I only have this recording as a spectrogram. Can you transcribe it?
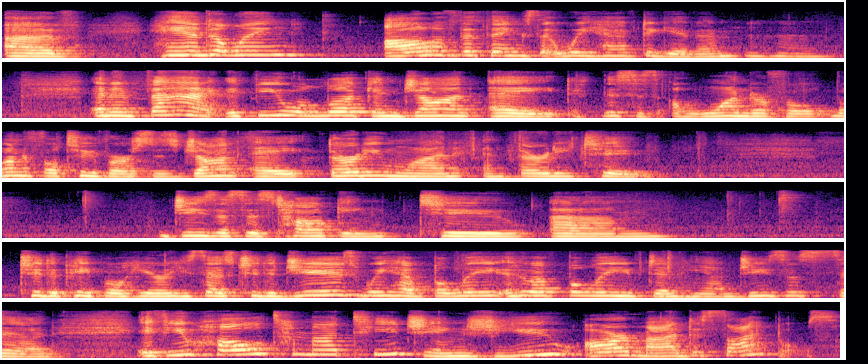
of handling all of the things that we have to give him. And in fact, if you will look in John 8, this is a wonderful, wonderful two verses John 8, 31 and 32. Jesus is talking to um, to the people here. He says, To the Jews we have believed who have believed in him, Jesus said, If you hold to my teachings, you are my disciples.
